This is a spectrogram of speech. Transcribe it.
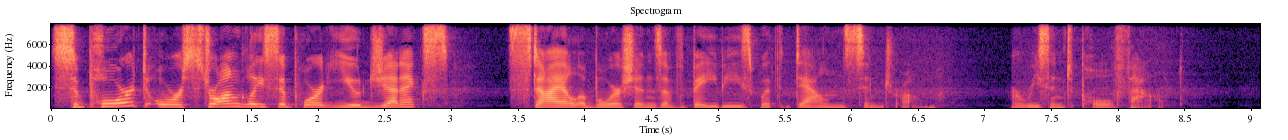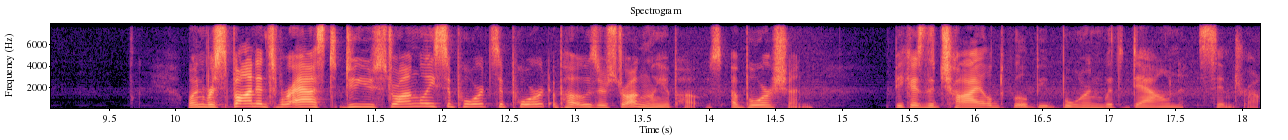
support or strongly support eugenics style abortions of babies with Down syndrome, a recent poll found. When respondents were asked, Do you strongly support, support, oppose, or strongly oppose abortion because the child will be born with Down syndrome?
